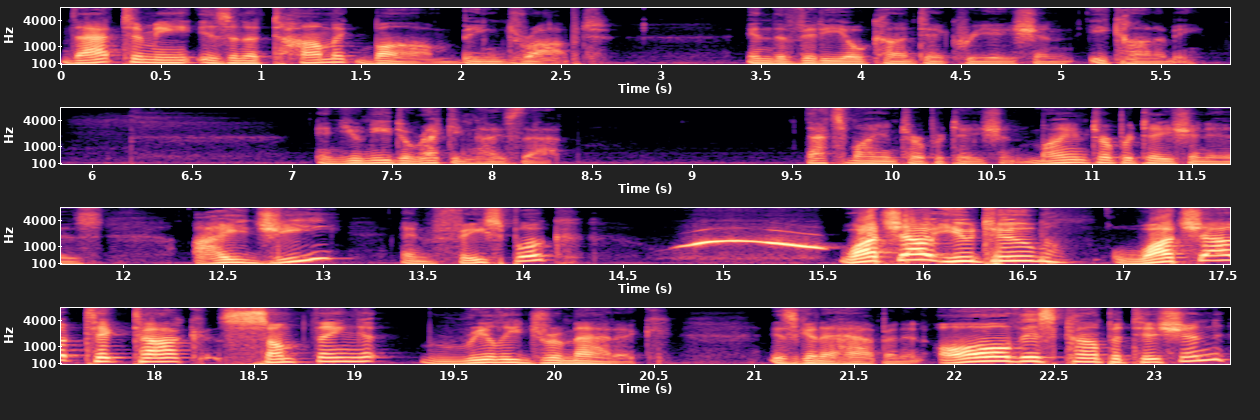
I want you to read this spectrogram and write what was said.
That to me is an atomic bomb being dropped in the video content creation economy. And you need to recognize that. That's my interpretation. My interpretation is IG and Facebook. Watch out, YouTube. Watch out, TikTok. Something really dramatic is going to happen. And all this competition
